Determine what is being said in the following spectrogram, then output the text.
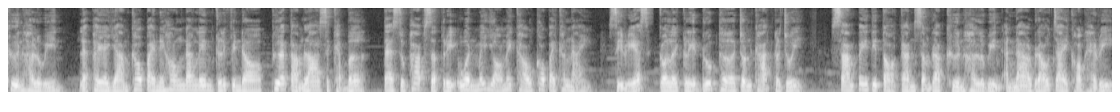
คืนฮาโลวีนและพยายามเข้าไปในห้องนั่งเล่นกริฟฟินดอร์เพื่อตามล่าสแคบเบอร์ แต่สุภาพสตรีอ้วนไม่ยอมให้เขาเข้าไปข้างใน Sirius ก็เลยกรีดรูปเธอจนขาดกระจุย3ปีติดต่อกันสำหรับคืนฮาโลวีนอันน่าเร้าใจของแฮร์รี่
